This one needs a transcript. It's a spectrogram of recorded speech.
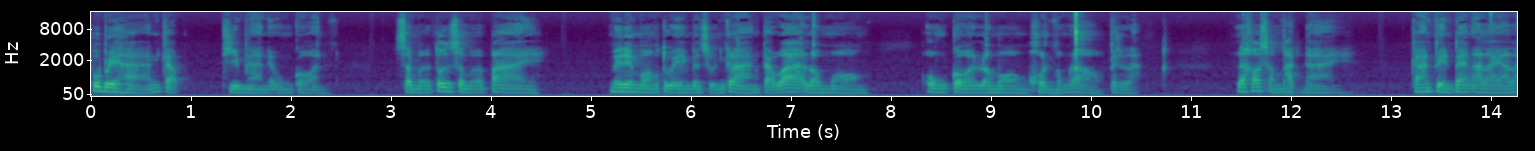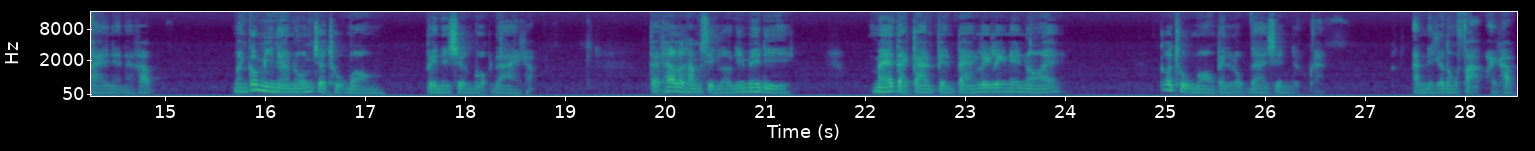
ผู้บริหารกับทีมงานในองค์กร เสมอต้นเสมอปลาย ไม่ได้มองตัวเองเป็นศูนย์กลาง แต่ว่าเรามององค์กรเรามองคนของเราเป็นหลัก และเขาสัมผัสได้ การเปลี่ยนแปลงอะไรอะไรเนี่ยนะครับ มันก็มีแนวโน้มจะถูกมองเป็นในเชิงบวกได้ครับ แต่ถ้าเราทำสิ่งเหล่านี้ไม่ดี แม้แต่การเปลี่ยนแปลงเล็กๆน้อยๆก็ถูกมองเป็นลบได้เช่นเดียวกัน อันนี้ก็ต้องฝากไว้ครับ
